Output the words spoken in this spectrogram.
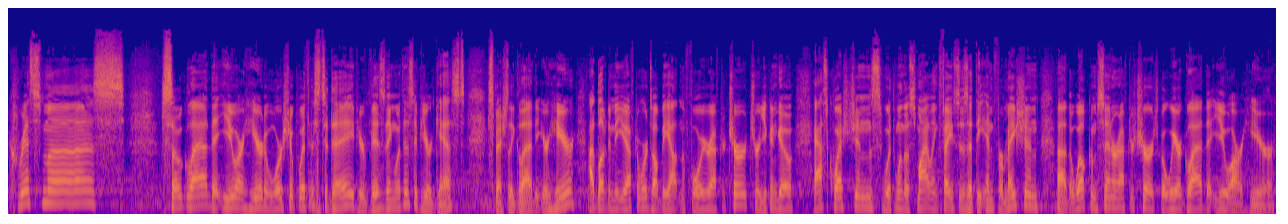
Christmas. So glad that you are here to worship with us today. If you're visiting with us, if you're a guest, especially glad that you're here. I'd love to meet you afterwards. I'll be out in the foyer after church, or you can go ask questions with one of those smiling faces at the information, uh, the Welcome Center after church. But we are glad that you are here.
